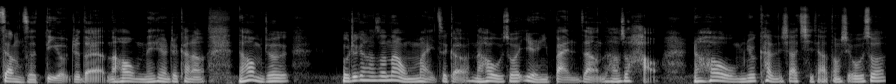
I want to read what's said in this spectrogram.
这样子的 deal，我觉得。然后我们那天就看到，然后我们就我就跟他说，那我们买这个，然后我说一人一半这样子，他说好，然后我们就看了一下其他东西，我说。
